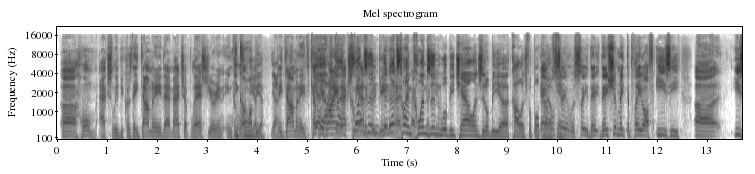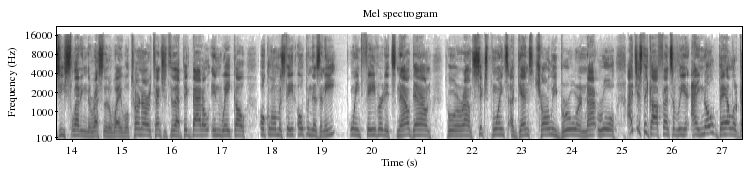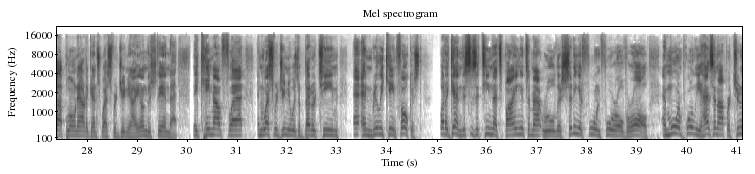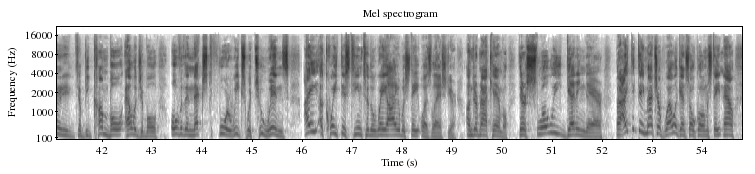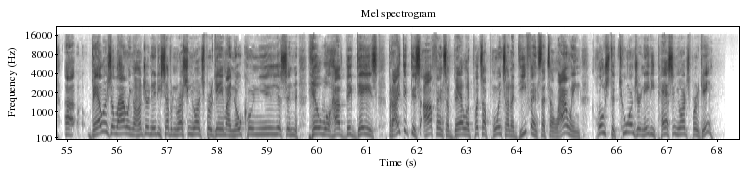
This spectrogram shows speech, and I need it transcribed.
Uh, home actually, because they dominated that matchup last year in, in, In Columbia. Columbia, yeah. they dominated. Kevin Yeah, Bryant actually had a good game. The next that- time that- Clemson that will be challenged, it'll be a college football Yeah, playoff we'll game. see. We'll see. They they should make the playoff easy. Uh, easy sledding the rest of the way. We'll turn our attention to that big battle in Waco. Oklahoma State opened as an eight point favorite. It's now down to around six points against Charlie Brewer and Matt Rhule. I just think offensively, I know Baylor got blown out against West Virginia. I understand that. They came out flat, and West Virginia was a better team and really came focused. But again, this is a team that's buying into Matt Rhule. They're sitting at four and four overall, and more importantly, has an opportunity to become bowl eligible over the next four weeks with two wins. I equate this team to the way Iowa State was last year under Matt Campbell. They're slowly getting there, but I think they match up well against Oklahoma State. Now, uh, Baylor's allowing 187 rushing yards per game. I know Cornelius and Hill will have big days, but I think this offense of Baylor puts up points on a defense that's allowing close to 280 passing yards per game.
